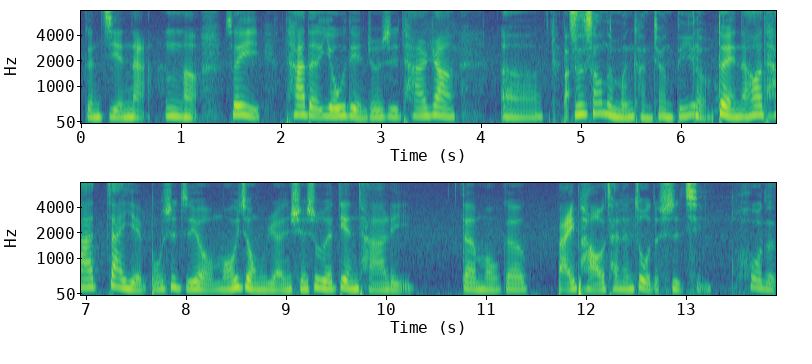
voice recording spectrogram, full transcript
跟接纳，嗯。啊，所以他的优点就是他让呃，智商的门槛降低了，对，然后他再也不是只有某一种人学术的殿堂里的某个白袍才能做的事情，或者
